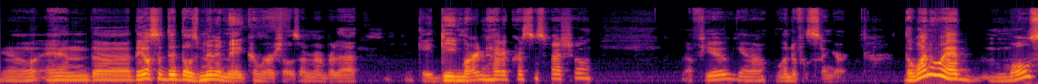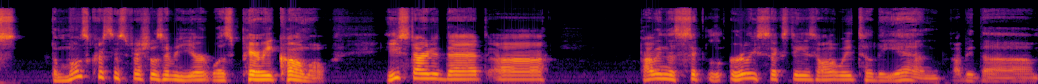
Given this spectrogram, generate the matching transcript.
you know, and uh, they also did those Minute Maid commercials. I remember that. Okay, Dean Martin had a Christmas special. A few, you know, wonderful singer. The one who had most the most Christmas specials every year was Perry Como. He started that uh, probably in the six, early '60s, all the way till the end, probably the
